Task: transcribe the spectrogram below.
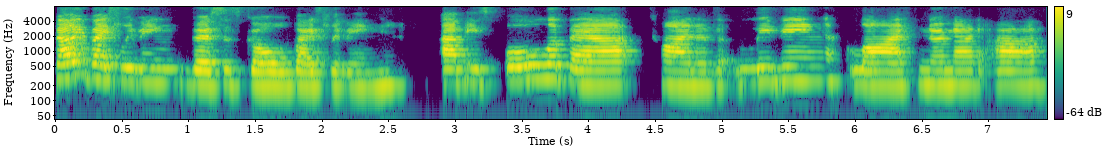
value-based living versus goal-based living um, is all about kind of living life no matter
